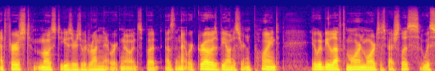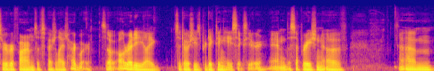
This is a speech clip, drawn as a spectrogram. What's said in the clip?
At first, most users would run network nodes, but as the network grows beyond a certain point, it would be left more and more to specialists with server farms of specialized hardware. So already, like Satoshi is predicting ASICs here, and the separation of um,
